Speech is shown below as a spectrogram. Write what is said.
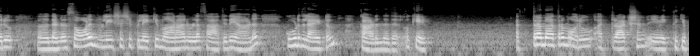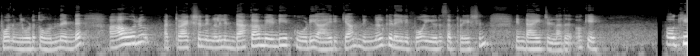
ഒരു എന്താണ് സോളിഡ് റിലേഷൻഷിപ്പിലേക്ക് മാറാനുള്ള സാധ്യതയാണ് കൂടുതലായിട്ടും കാണുന്നത്. ഓക്കെ? അത്രമാത്രം ഒരു അട്രാക്ഷൻ ഈ വ്യക്തിക്കിപ്പോൾ നിങ്ങളോട് തോന്നുന്നുണ്ട്. ആ ഒരു അട്രാക്ഷൻ നിങ്ങളിൽ ഉണ്ടാക്കാൻ വേണ്ടി കൂടി ആയിരിക്കാം നിങ്ങൾക്കിടയിൽ ഇപ്പോൾ ഈ ഒരു സെപ്പറേഷൻ ഉണ്ടായിട്ടുള്ളത്. ഓക്കെ? ഓക്കെ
